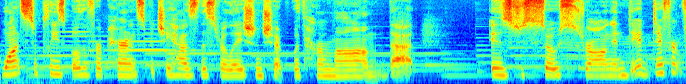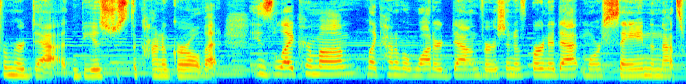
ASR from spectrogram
wants to please both of her parents, but she has this relationship with her mom that is just so strong and different from her dad. Bee is just the kind of girl that is like her mom, like kind of a watered down version of Bernadette, more sane, and that's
